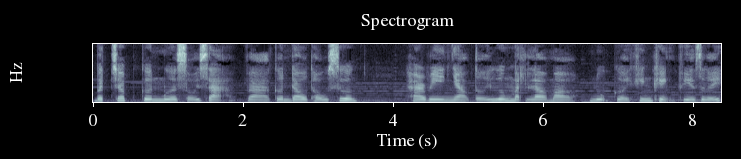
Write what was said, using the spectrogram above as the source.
Bất chấp cơn mưa xối xả và cơn đau thấu xương, Harry nhào tới gương mặt lờ mờ, nụ cười khinh khỉnh phía dưới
